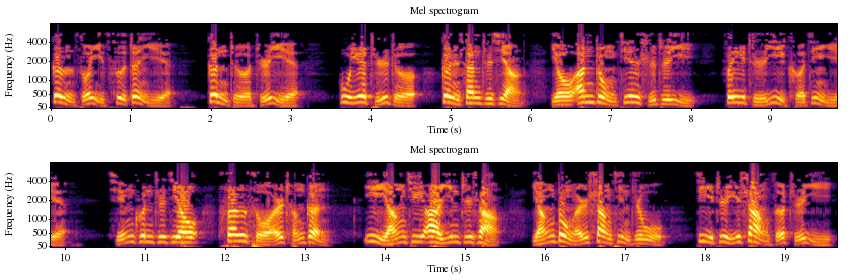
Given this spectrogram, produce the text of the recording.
艮所以次震也。艮者止也，不曰止者，艮山之象，有安众坚实之意，非止亦可进也。乾坤之交，三所而成艮，一阳居二阴之上，阳动而上进之物，既至于上，则止矣。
